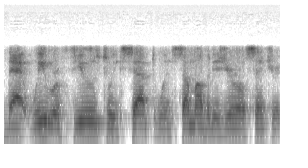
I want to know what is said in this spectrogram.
that we refuse to accept when some of it is Eurocentric.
